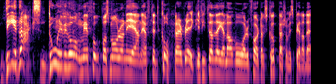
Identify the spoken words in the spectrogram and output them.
Det är dags! Då är vi igång med Fotbollsmorgon igen efter ett kortare break. Ni fick ta del av vår företagscup här som vi spelade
